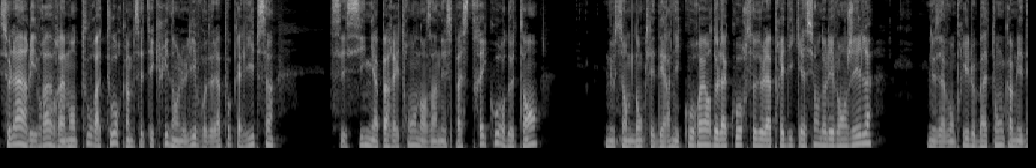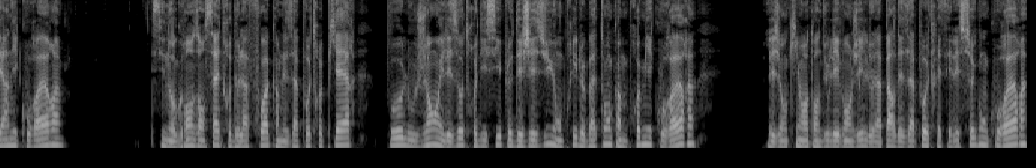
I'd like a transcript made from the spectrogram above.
Cela arrivera vraiment tour à tour comme c'est écrit dans le livre de l'Apocalypse. Ces signes apparaîtront dans un espace très court de temps. Nous sommes donc les derniers coureurs de la course de la prédication de l'Évangile. Nous avons pris le bâton comme les derniers coureurs. Si nos grands ancêtres de la foi comme les apôtres Pierre, Paul ou Jean et les autres disciples de Jésus ont pris le bâton comme premiers coureurs, les gens qui ont entendu l'Évangile de la part des apôtres étaient les seconds coureurs,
